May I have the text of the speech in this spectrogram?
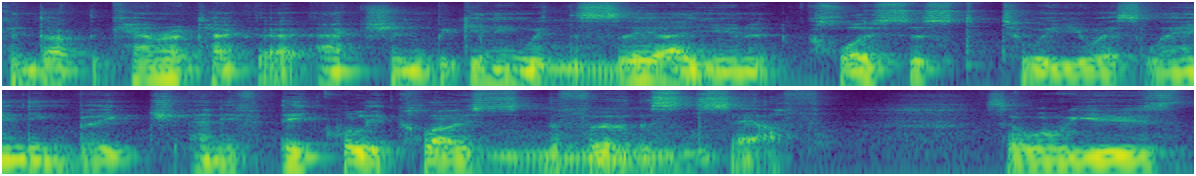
Conduct the counterattack action beginning with the CA unit closest to a US landing beach and if equally close, the furthest south. So we'll use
